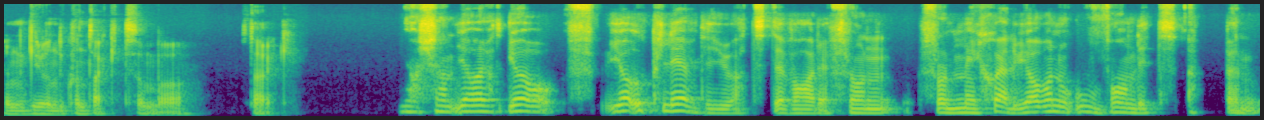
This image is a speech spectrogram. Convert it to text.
en grundkontakt som var stark. Jag, kände, jag, jag, jag upplevde ju att det var det från, från mig själv. Jag var nog ovanligt öppen,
